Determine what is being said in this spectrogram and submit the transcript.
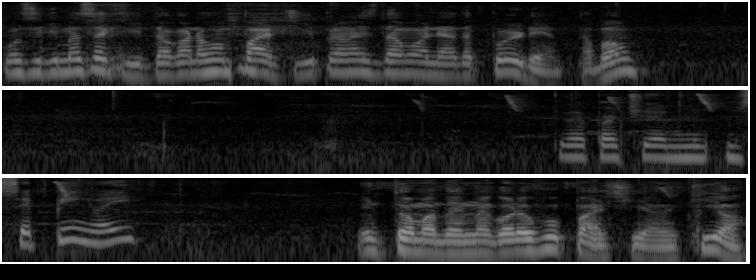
conseguimos essa aqui. Então agora nós vamos partir para nós dar uma olhada por dentro, tá bom? Você vai partir no, no cepinho aí? Então, Madalena, agora eu vou partir ela aqui, ó.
